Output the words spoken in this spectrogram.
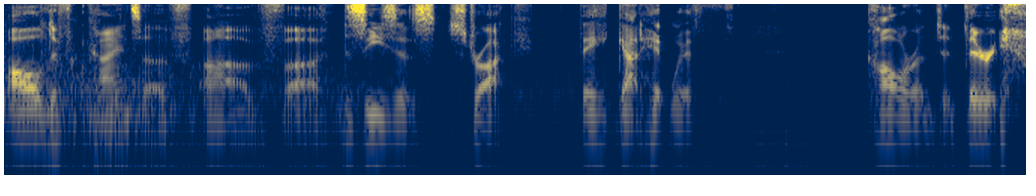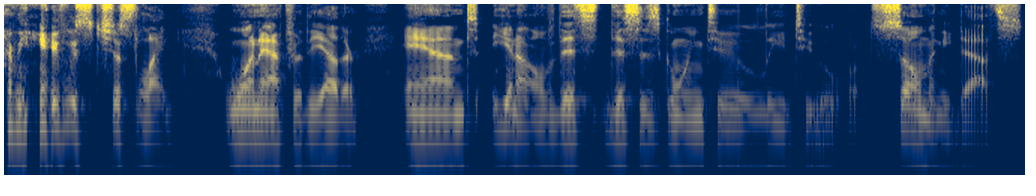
all different kinds of, of uh, diseases struck. They got hit with cholera, diphtheria. I mean, it was just like one after the other. And you know, this this is going to lead to so many deaths.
